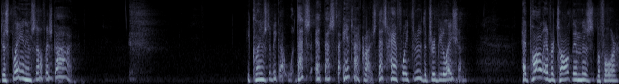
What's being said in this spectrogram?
displaying himself as God. He claims to be God. That's, that's the Antichrist. That's halfway through the tribulation. Had Paul ever taught them this before?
